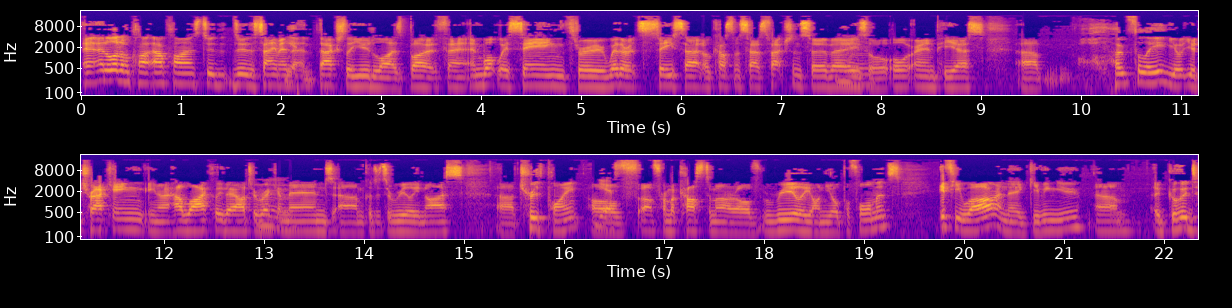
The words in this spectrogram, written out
and a lot of our clients do do the same and Yeah. actually utilise both. And, what we're seeing through whether it's CSAT or customer satisfaction surveys or, or NPS, um, hopefully you're, you're tracking, you know, how likely they are to recommend because it's a really nice uh, truth point of Yes. uh, from a customer of really on your performance. If you are, and they're giving you um, a good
